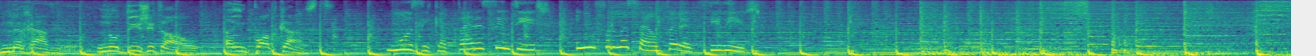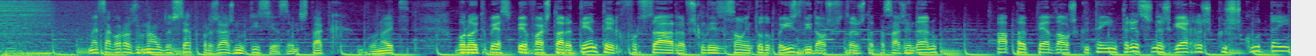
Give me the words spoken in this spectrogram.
Na rádio, no digital, em podcast. Música para sentir, informação para decidir. Começa agora o Jornal das Sete, para já as notícias em destaque. Boa noite. Boa noite. O PSP vai estar atento e reforçar a fiscalização em todo o país devido aos festejos da passagem de ano. Papa pede aos que têm interesses nas guerras que escutem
